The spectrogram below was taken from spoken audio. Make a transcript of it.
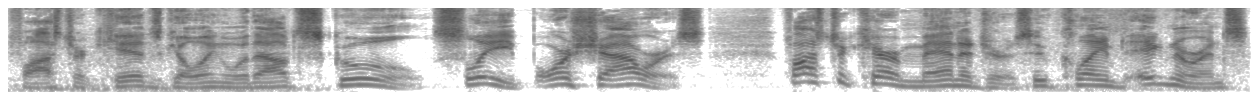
Foster kids going without school, sleep, or showers. Foster care managers who claimed ignorance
